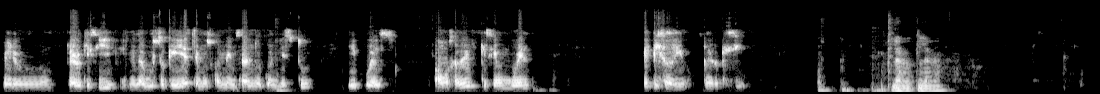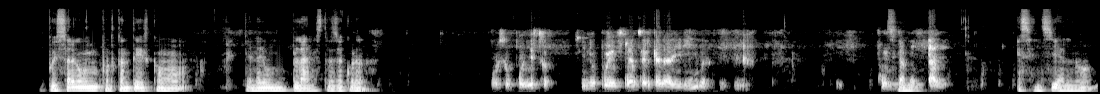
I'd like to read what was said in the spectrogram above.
Pero claro que sí, me da gusto que ya estemos comenzando con esto y pues vamos a ver que sea un buen episodio, claro que sí. Claro, claro. Pues algo muy importante es como tener un plan, ¿estás de acuerdo? Por supuesto, si no puedes lanzarte a la deriva. Fundamental. Esencial, ¿no?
